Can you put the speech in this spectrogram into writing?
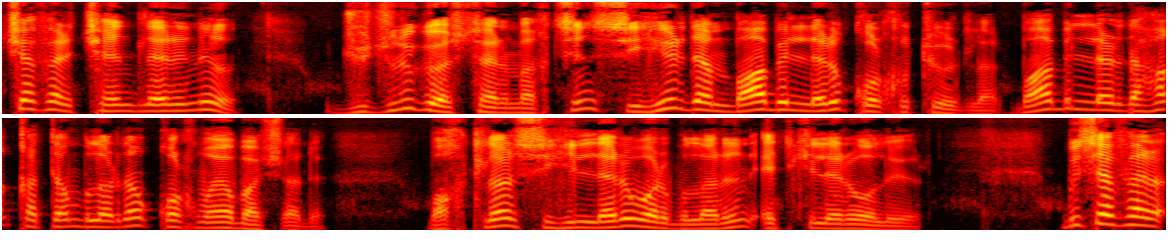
sefer kendilerini güçlü göstermek için sihirden Babilleri korkutuyordular. Babiller de hakikaten bunlardan korkmaya başladı. Baktılar sihirleri var bunların etkileri oluyor. Bu sefer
